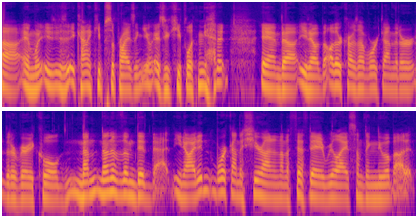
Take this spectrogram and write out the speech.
Uh, and it, it kind of keeps surprising you as you keep looking at it. And uh, you know the other cars I've worked on that are that are very cool. None none of them did that. You know I didn't work on the Chiron and on the fifth day I realized something new about it.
